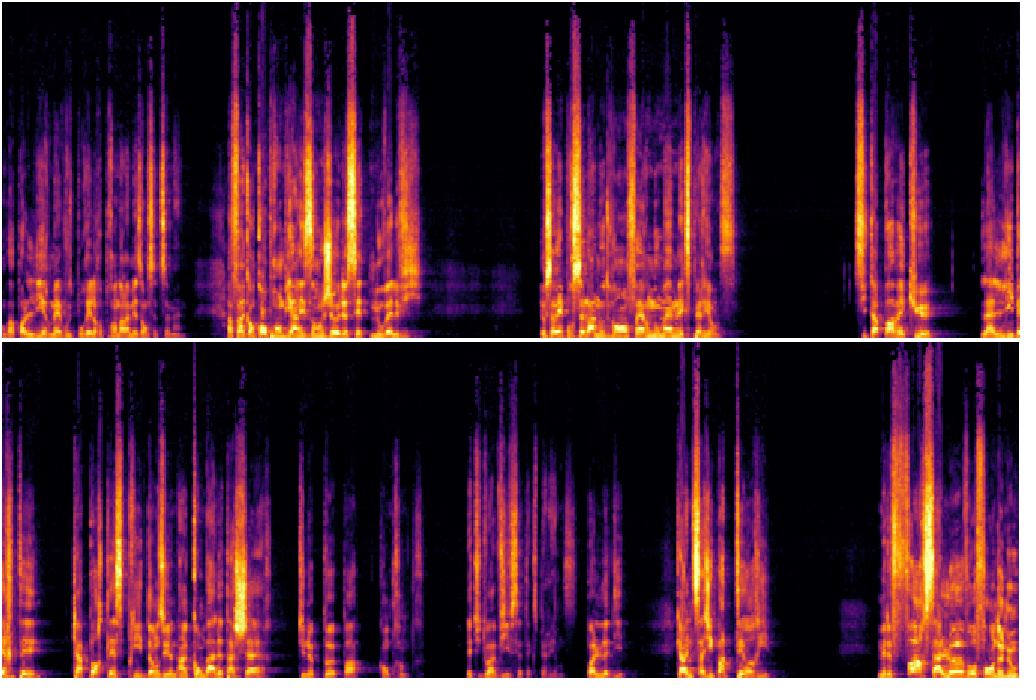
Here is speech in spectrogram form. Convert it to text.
On ne va pas le lire, mais vous pourrez le reprendre à la maison cette semaine. Afin qu'on comprenne bien les enjeux de cette nouvelle vie. Et vous savez, pour cela, nous devons en faire nous-mêmes l'expérience. Si tu n'as pas vécu la liberté qu'apporte l'esprit dans un combat de ta chair, tu ne peux pas comprendre. Et tu dois vivre cette expérience. Paul le dit. Car il ne s'agit pas de théorie, mais de force à l'œuvre au fond de nous.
